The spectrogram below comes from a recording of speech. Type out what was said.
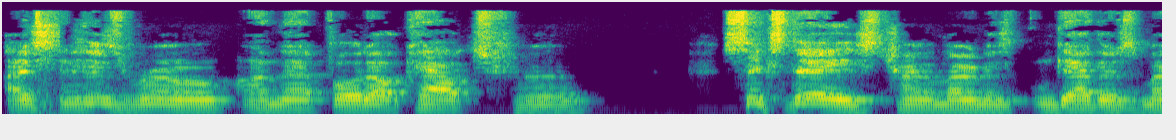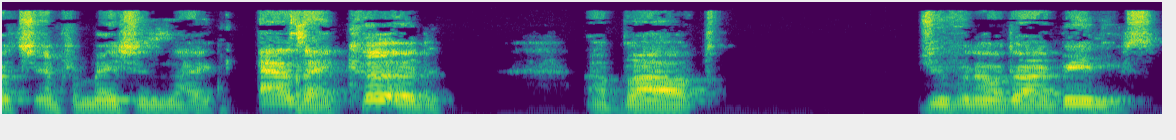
I in his room on that fold out couch for six days, trying to learn and gather as much information as I, as I could about juvenile diabetes.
